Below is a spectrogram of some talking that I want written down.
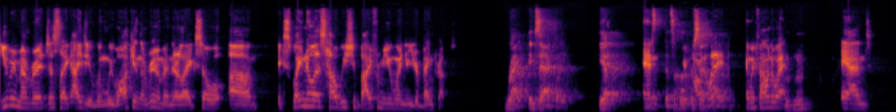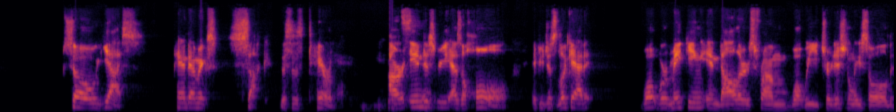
you remember it just like I do when we walk in the room and they're like, "So, um, explain to us how we should buy from you when you're bankrupt." Right. Exactly. Yep. And that's a hundred percent right. And we found a way. Mm-hmm. And so, yes, pandemics suck. This is terrible. Yes. Our industry as a whole, if you just look at it, what we're making in dollars from what we traditionally sold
